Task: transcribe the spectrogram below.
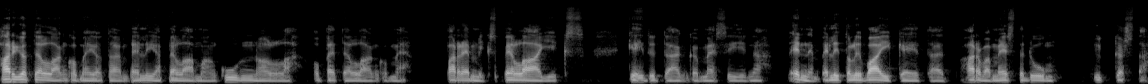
harjoitellaanko me jotain peliä pelaamaan kunnolla, opetellaanko me paremmiksi pelaajiksi, kehitytäänkö me siinä. Ennen pelit oli vaikeita, että harva meistä Doom ykköstä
